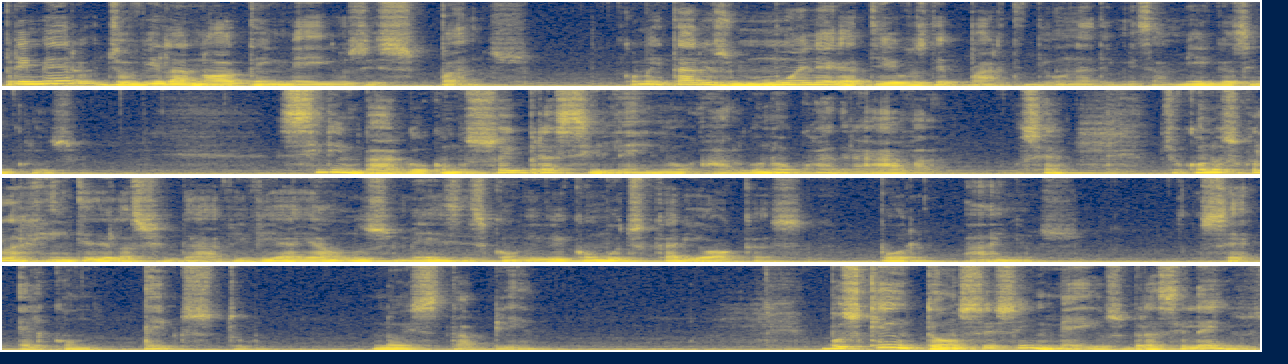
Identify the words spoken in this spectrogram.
Primeiro, eu vi a nota em meios hispanos. Comentários muito negativos de parte de uma de minhas amigas, incluso. Sin embargo, como sou brasileiro, algo não quadrava. Ou seja, eu conozco a gente da cidade, vivi allá uns meses, convivi com muitos cariocas por anos. Ou seja, o contexto não está bem. Busquei então em meios brasileiros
